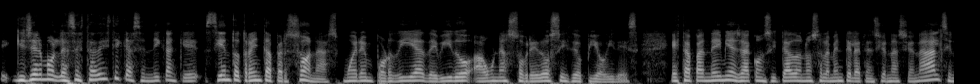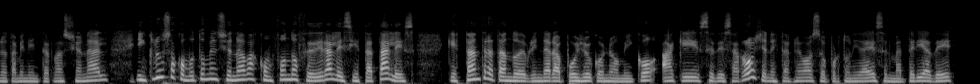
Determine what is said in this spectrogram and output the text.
Guillermo, las estadísticas indican que 130 personas mueren por día debido a una sobredosis de opioides. Esta pandemia ya ha concitado no solamente la atención nacional, sino también internacional, incluso, como tú mencionabas, con fondos federales y estatales que están tratando de brindar apoyo económico a que se desarrollen estas nuevas oportunidades en materia de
